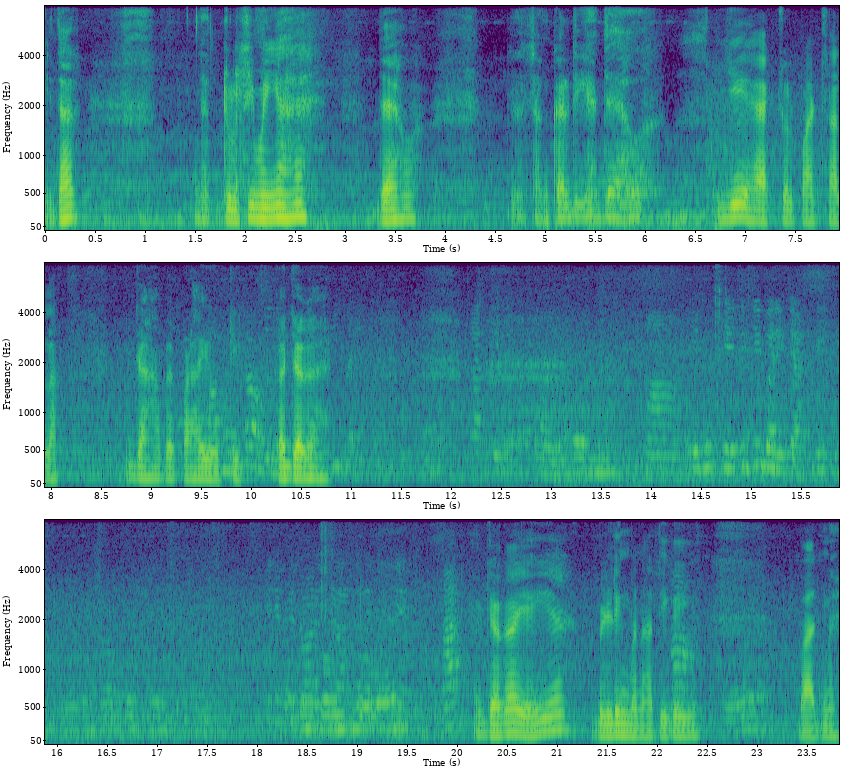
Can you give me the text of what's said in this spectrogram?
इधर। तुलसी मैया है। जय हो। शंकर जी हैं। जय हो। ये है एक्चुअल पाठशाला। जहाँ पे पढ़ाई होती का जगह है। जगह यही है, बिल्डिंग बना दी गई है बाद में।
